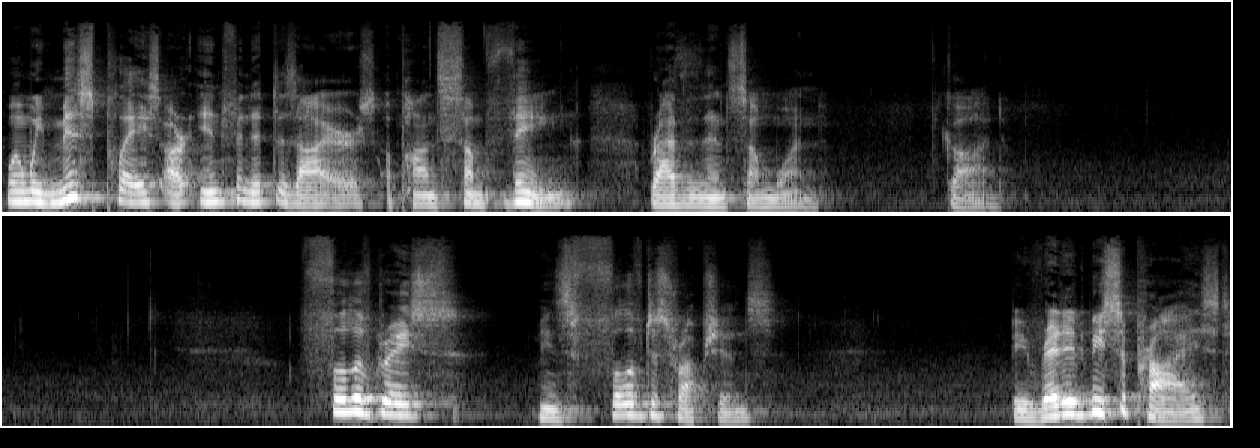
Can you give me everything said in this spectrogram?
when we misplace our infinite desires upon something rather than someone, God. Full of grace means full of disruptions. Be ready to be surprised,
